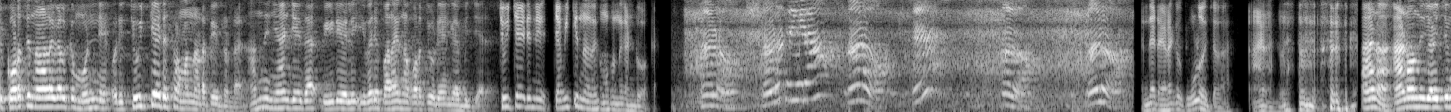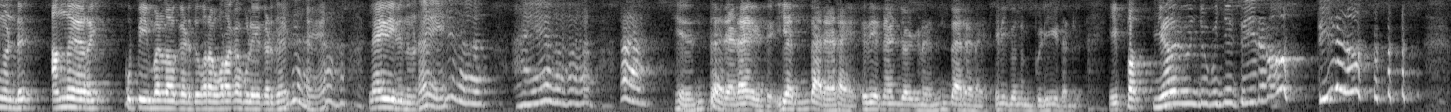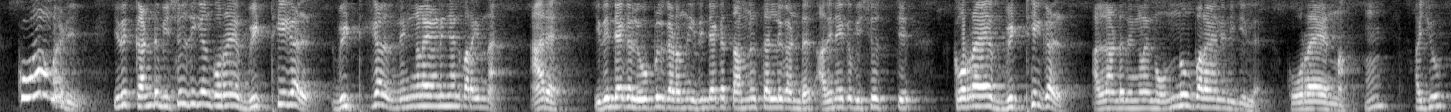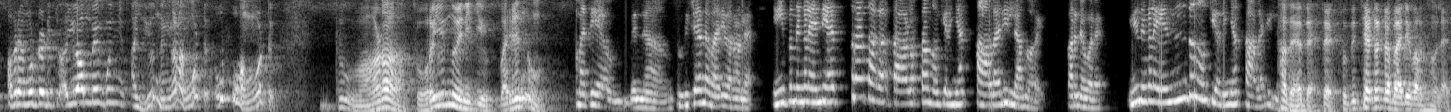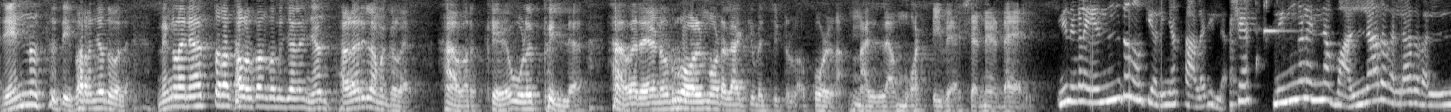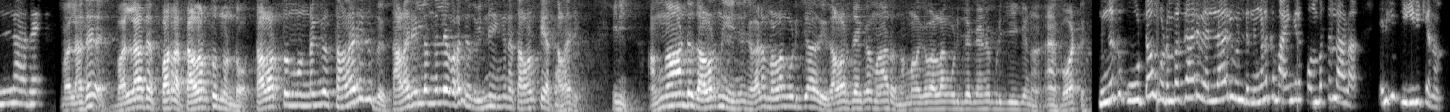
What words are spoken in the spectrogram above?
ഇനി കുറച്ച് നാളുകൾക്ക് മുന്നേ ഒരു ചൂച്ചേട് ശ്രമം നടത്തിയിട്ടുണ്ടായിരുന്നു. അന്ന് ഞാൻ ചെയ്ത വീഡിയോയിൽ ഇവർ പറയുന്ന കുറച്ചുകൂടി ഞാൻ കേൾപ്പിച്ചു തരാം ചൂച്ചേടിന് ചമിക്കുന്നത് നമുക്കൊന്ന് കണ്ടു നോക്കാം ആണോ? ആണോ സമീറ? ആണോ? ഏ? ആണോ? ആണോ? എന്താ ഇടയ്ക്ക് കൂൾ വെച്ചതാ? ആണോ? ആണോ? എന്ന് ചോദിച്ചും കൊണ്ട് അന്ന് കയറി കുപ്പിയും വെള്ളമൊക്കെ എടുത്ത് കുറെ ഉറക്ക കുളിയൊക്കെ എടുത്ത് ലൈവ് ഇരുന്നുണ്ട് എന്തരടേ ഇത്? എന്തരടേ? ഇത് ഞാൻ ചോദിക്കണേ? എന്തരടേ? എനിക്കൊന്നും പിടിയിടല്ല ഇപ്പം ഞാൻ എന്റെ കുഞ്ഞ് തീരണോ? തീരണോ? കോമഡി. ഇത് കണ്ട് വിശ്വസിക്കാൻ കുറെ വിട്ടികൾ വിട്ടികൾ നിങ്ങളെയാണ് ഞാൻ പറയുന്നത് ആര്? ഇതിന്റെയൊക്കെ ലൂപ്പിൽ കിടന്ന് ഇതിന്റെയൊക്കെ തമ്മിൽ തല്ല് കണ്ട് അതിനെയൊക്കെ വിശ്വസിച്ച് കുറെ വിട്ടികൾ അല്ലാണ്ട് നിങ്ങളെന്ന് ഒന്നും പറയാൻ എനിക്കില്ല. കുറെ എണ്ണം. അയ്യോ അവരങ്ങോട്ട് അടിച്ചു. അയ്യോ അമ്മയും കുഞ്ഞു. അയ്യോ നിങ്ങൾ അങ്ങോട്ട് ഓ അങ്ങോട്ട്. ഇത് വാടാ ചൊറിയുന്നു എനിക്ക്. വരുന്നു. മറ്റേ പിന്നെ സുധിച്ചേണ്ട ഭാര്യ പറഞ്ഞ പോലെ ഇനിയിപ്പോ നിങ്ങൾ എന്നെ എത്ര തളർത്താൻ നോക്കിയാലും ഞാൻ തളരില്ല എന്ന് പറയും. പറഞ്ഞ പോലെ. ഇനി നിങ്ങൾ എന്ത് നോക്കിയാലും ഞാൻ തളരില്ല. അതെ അതെ അതെ. സുധിച്ചേട്ടന്റെ ഭാര്യ പറഞ്ഞ പോലെ. രണ്ണസുതി പറഞ്ഞതുപോലെ. നിങ്ങൾ എന്നെ എത്ര തളർത്താൻ ശ്രമിച്ചാലും ഞാൻ തളരില്ല മക്കളെ. അവർക്ക് ഉളുപ്പില്ല. അവരെയാണ് റോൾ മോഡലാക്കി വെച്ചിട്ടുള്ള കൊള്ള. നല്ല മോട്ടിവേഷൻ ഡേ. ഇനി നിങ്ങൾ എന്ത് നോക്കിയാലും ഞാൻ തളരില്ല. പക്ഷെ നിങ്ങൾ എന്നെ വല്ലാതെ വല്ലാതെ വല്ലാതെ വല്ലാതെ വല്ലാതെ പറ. തളർത്തുന്നുണ്ടോ? തളർത്തുന്നുണ്ടെങ്കിൽ തളരരുത്. തളരില്ലെന്നല്ലേ പറഞ്ഞത്. പിന്നെ എങ്ങനെ തളർത്തിയാ തളരും? ഇനി അങ്ങാണ്ട് തളർന്നു കഴിഞ്ഞാൽ ശകലം വെള്ളം കുടിച്ചാൽ മതി. തളർച്ചയൊക്കെ മാറും. നമ്മളൊക്കെ വെള്ളം കുടിച്ചൊക്കെയാണ് പിടിച്ചിരിക്കണം ആ പോട്ട്. നിങ്ങൾക്ക് കൂട്ടവും കുടുംബക്കാരും എല്ലാവരും ഉണ്ട്. നിങ്ങൾക്ക് ഭയങ്കര കൊമ്പത്തുള്ള ആളാ. എനിക്ക് ജീവിക്കണം.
